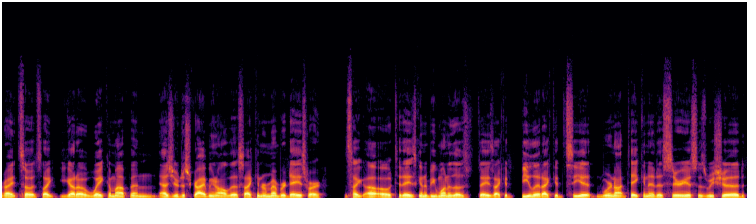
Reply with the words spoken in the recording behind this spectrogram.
Right. So it's like you got to wake them up. And as you're describing all this, I can remember days where it's like, "Uh oh, today's going to be one of those days." I could feel it, I could see it. We're not taking it as serious as we should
